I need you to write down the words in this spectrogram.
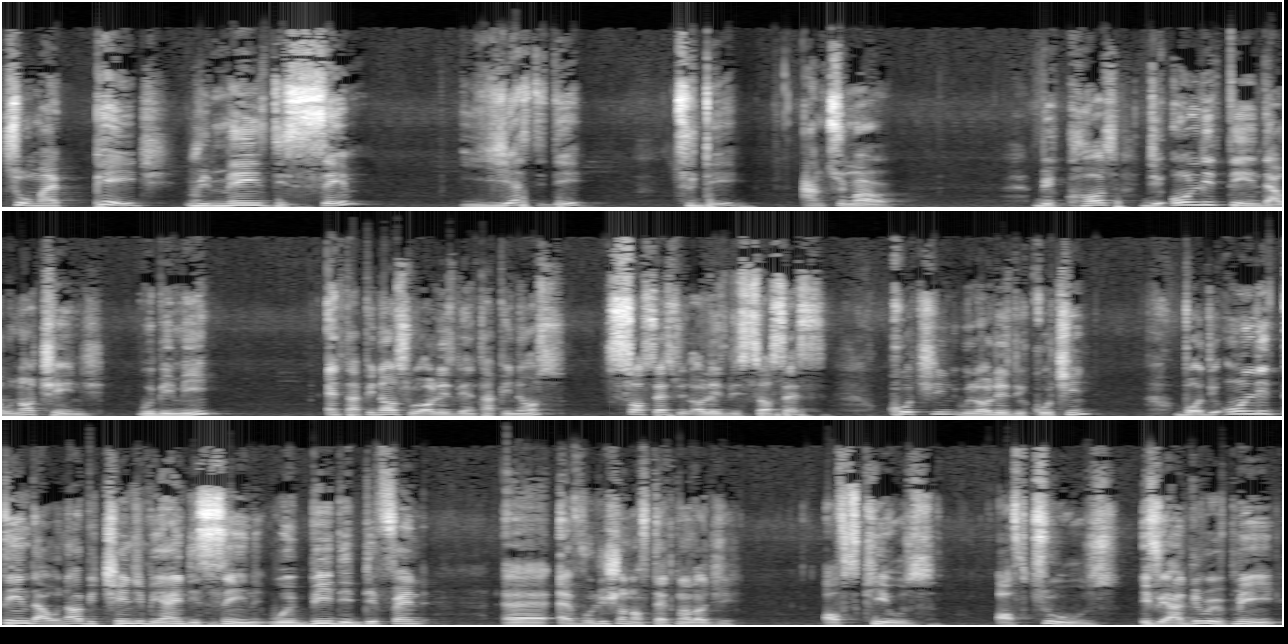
So my page remains the same yesterday, today, and tomorrow. Because the only thing that will not change will be me. Entrepreneurs will always be entrepreneurs. Success will always be success. Coaching will always be coaching. But the only thing that will now be changing behind the scene will be the different uh, evolution of technology, of skills, of tools. If you agree with me,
